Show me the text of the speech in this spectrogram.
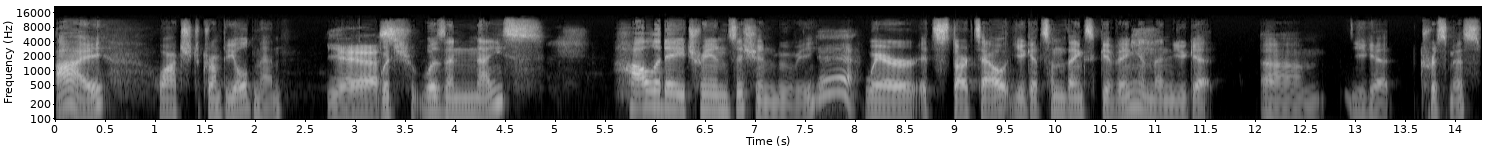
I watched Grumpy Old Men. Yes. Which was a nice holiday transition movie. Yeah. Where it starts out, you get some Thanksgiving, and then you get um, you get Christmas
